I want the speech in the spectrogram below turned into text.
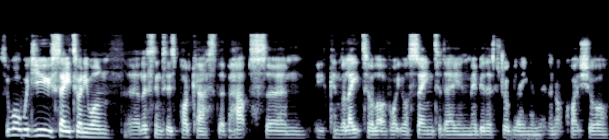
so, what would you say to anyone uh, listening to this podcast that perhaps um, can relate to a lot of what you're saying today, and maybe they're struggling and they're not quite sure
